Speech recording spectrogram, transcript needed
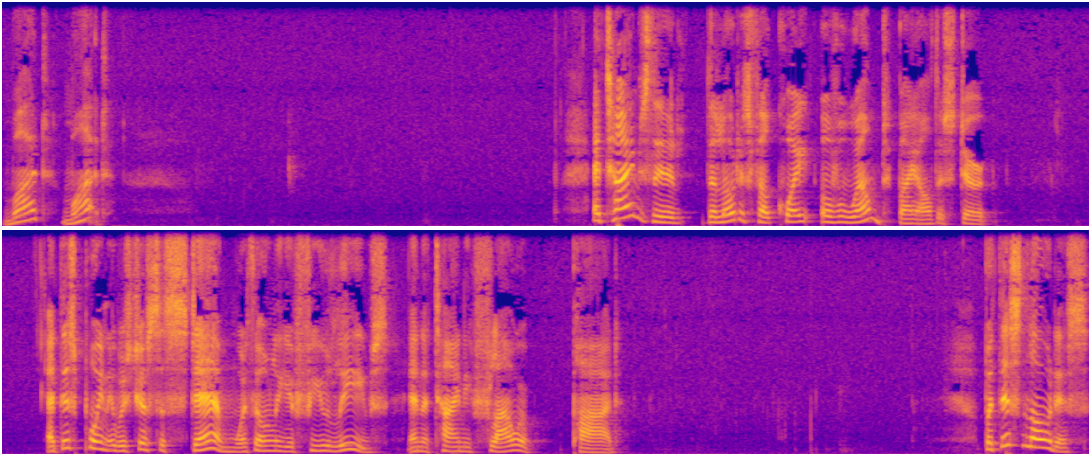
mud, mud. At times, the, the lotus felt quite overwhelmed by all this dirt. At this point, it was just a stem with only a few leaves and a tiny flower pod. But this lotus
